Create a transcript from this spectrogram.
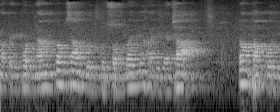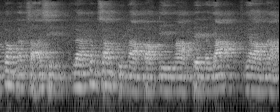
มาเป็นคนนั้นต้องสร้างบุญกุศลไว้เมื่ออดีตชาติ ต้องทำบุญต้องรักษาสิ่งและต้องสร้างคุณงามความดีมาเป็นระยะยาวนาน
